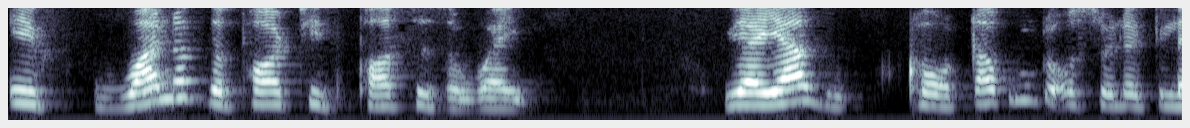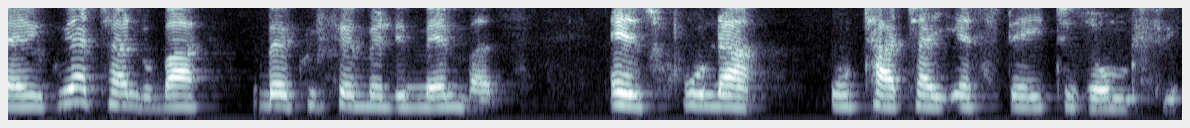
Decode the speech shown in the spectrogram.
if one of the parties passes away uyayazi qho xa kumntu oswelekileyo kuyathanda uba kubekho ii-family members ezifuna uthatha i-estate zomfi.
